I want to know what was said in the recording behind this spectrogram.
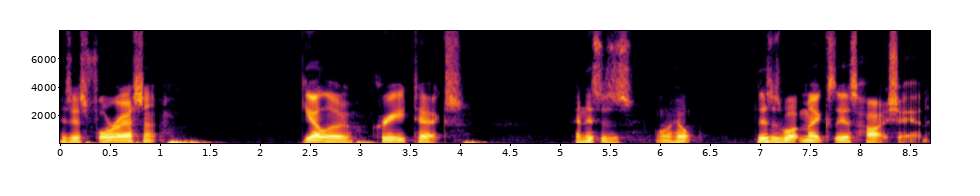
is this fluorescent yellow Createx. And this is going to help this is what makes this hot shad.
